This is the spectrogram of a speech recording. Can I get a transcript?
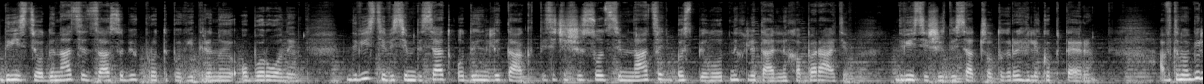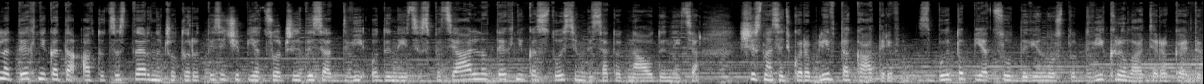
211 засобів протиповітряної оборони, 281 літак, 1617 безпілотних літальних апаратів, 264 гелікоптери. Автомобільна техніка та автоцистерни 4562 одиниці, спеціальна техніка 171 одиниця, 16 кораблів та катерів, збито 592 крилаті ракети.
